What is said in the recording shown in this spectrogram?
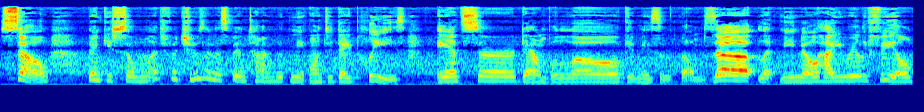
So thank you so much for choosing to spend time with me on today. Please answer down below. Give me some thumbs up. Let me know how you really feel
